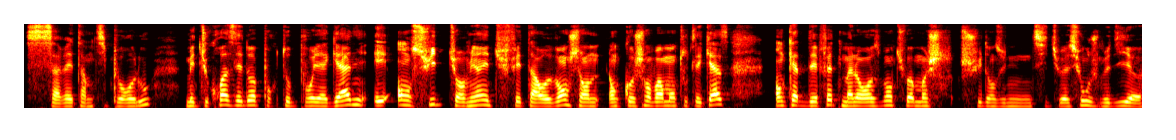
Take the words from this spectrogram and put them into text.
ça va être un petit peu relou. Mais tu croises les doigts pour que Topuria gagne. Et ensuite, tu reviens et tu fais ta revanche en, en cochant vraiment toutes les cases. En cas de défaite, malheureusement, tu vois, moi je, suis dans une situation où je me dis... Euh,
